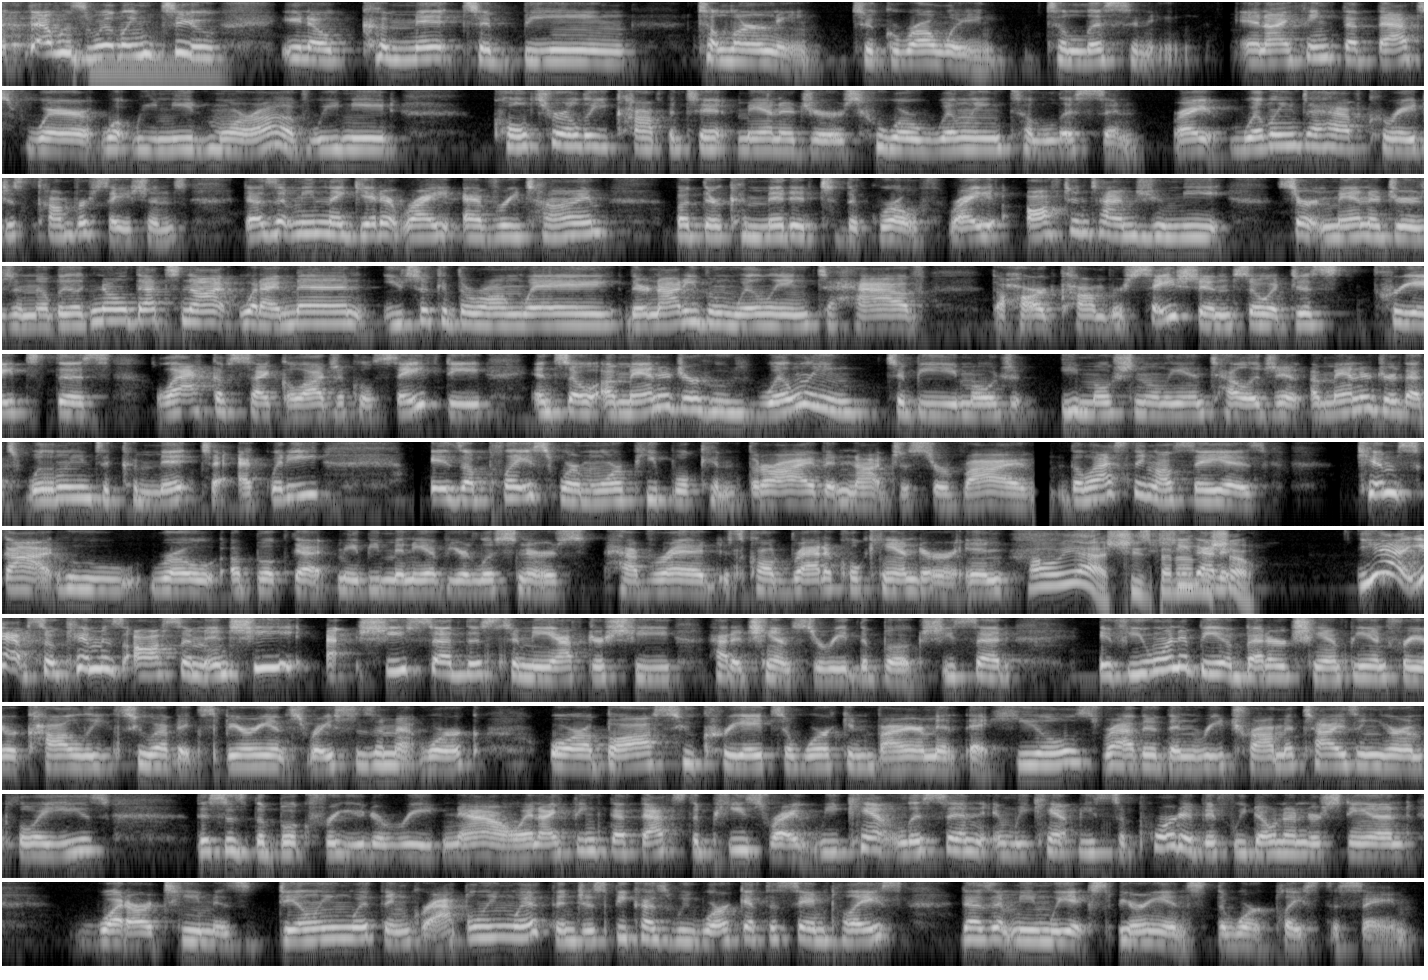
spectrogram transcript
that was willing to, you know, commit to being, to learning, to growing, to listening. And I think that that's where what we need more of. We need culturally competent managers who are willing to listen, right? Willing to have courageous conversations. Doesn't mean they get it right every time, but they're committed to the growth, right? Oftentimes you meet certain managers and they'll be like, no, that's not what I meant. You took it the wrong way. They're not even willing to have the hard conversation. So it just creates this lack of psychological safety. And so a manager who's willing to be emo- emotionally intelligent, a manager that's willing to commit to equity, is a place where more people can thrive and not just survive. The last thing I'll say is Kim Scott, who wrote a book that maybe many of your listeners have read, it's called Radical Candor. And oh yeah, she's been she on the show. yeah, yeah. So Kim is awesome, and she she said this to me after she had a chance to read the book. She said, "If you want to be a better champion for your colleagues who have experienced racism at work, or a boss who creates a work environment that heals rather than re-traumatizing your employees." This is the book for you to read now. And I think that that's the piece, right? We can't listen and we can't be supportive if we don't understand what our team is dealing with and grappling with. And just because we work at the same place doesn't mean we experience the workplace the same.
